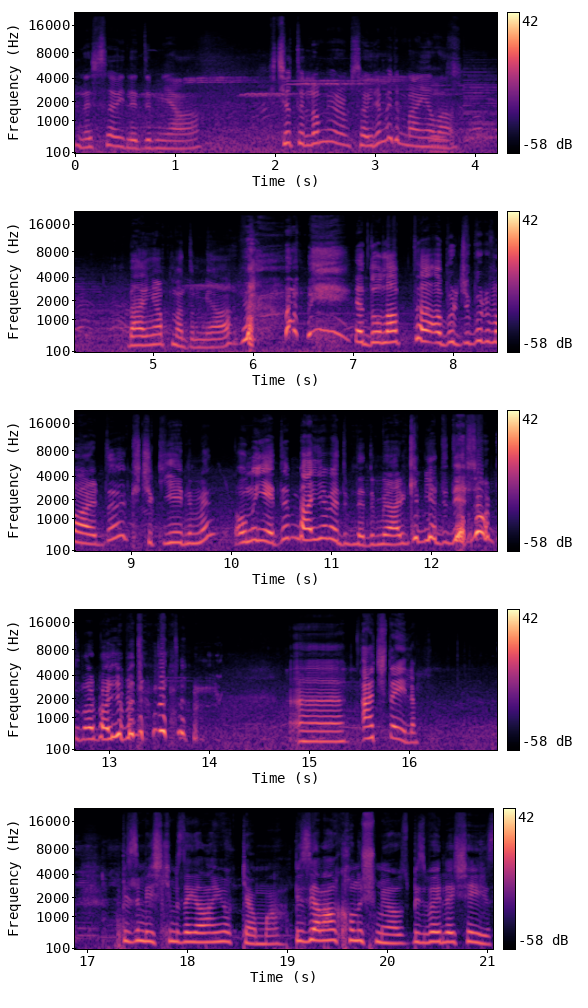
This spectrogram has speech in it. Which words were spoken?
Ne söyledim ya? Hiç hatırlamıyorum. Söylemedim ben yalan. Ben yapmadım ya. Ya dolapta abur cubur vardı küçük yeğenimin. Onu yedim ben yemedim dedim yani. Kim yedi diye sordular ben yemedim dedim. Ee, aç değilim. Bizim ilişkimizde yalan yok ki ama. Biz yalan konuşmuyoruz. Biz böyle şeyiz.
